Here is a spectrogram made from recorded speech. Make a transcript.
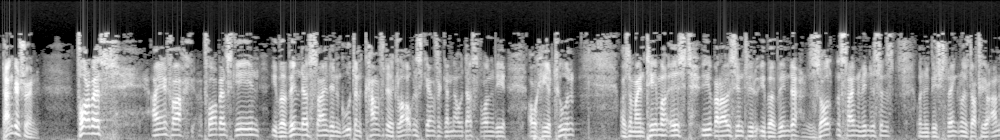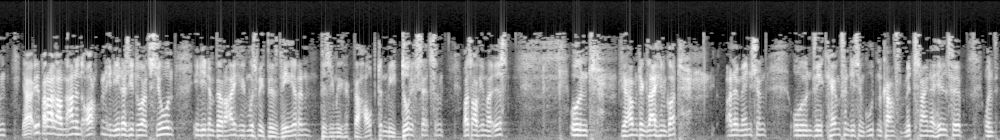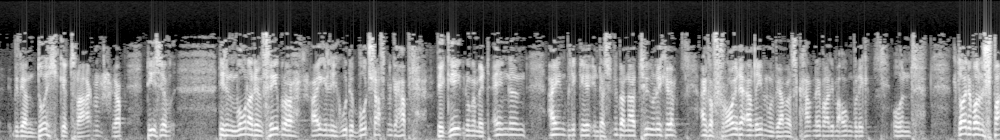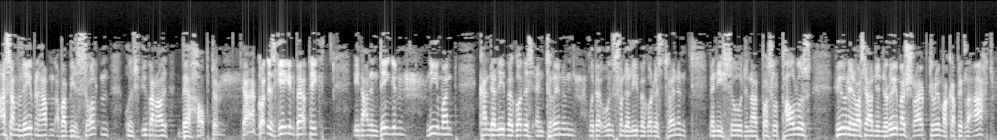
Dankeschön. Vorwärts, einfach vorwärts gehen, Überwinder sein, den guten Kampf des Glaubens kämpfen. Genau das wollen wir auch hier tun. Also mein Thema ist, überall sind wir Überwinder, sollten sein mindestens, und wir strengen uns dafür an. Ja, überall, an allen Orten, in jeder Situation, in jedem Bereich. Ich muss mich bewähren, bis ich mich behaupten, mich durchsetzen, was auch immer ist. Und wir haben den gleichen Gott, alle Menschen, und wir kämpfen diesen guten Kampf mit seiner Hilfe und wir werden durchgetragen. Habe diese, diesen Monat im Februar eigentlich gute Botschaften gehabt, Begegnungen mit Engeln, Einblicke in das Übernatürliche, einfach Freude erleben und wir haben das Karneval im Augenblick und Leute wollen Spaß am Leben haben, aber wir sollten uns überall behaupten. Ja, Gott ist gegenwärtig in allen Dingen. Niemand kann der Liebe Gottes entrinnen oder uns von der Liebe Gottes trennen. Wenn ich so den Apostel Paulus höre, was er an den Römer schreibt, Römer Kapitel 8,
